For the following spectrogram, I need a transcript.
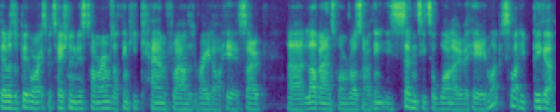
there was a bit more expectation of him this time around because I think he can fly under the radar here. So uh, love Antoine Rozner I think he's 70 to 1 over here. He might be slightly bigger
